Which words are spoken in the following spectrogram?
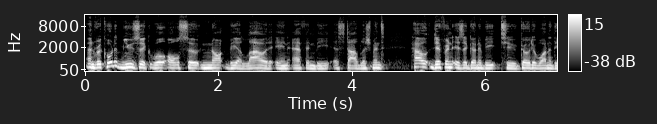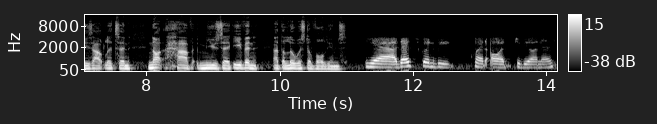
And recorded music will also not be allowed in F&B establishments. How different is it going to be to go to one of these outlets and not have music even at the lowest of volumes? Yeah, that's going to be quite odd, to be honest.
